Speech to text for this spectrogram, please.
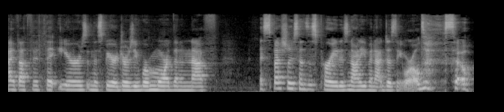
I thought that the ears and the spirit jersey were more than enough, especially since this parade is not even at Disney World. so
